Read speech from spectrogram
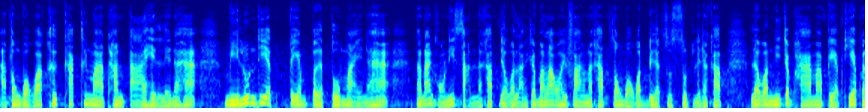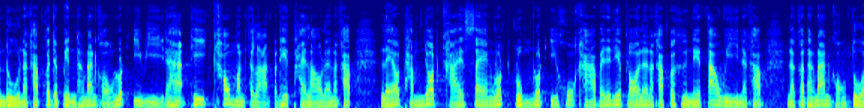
อาจต้องบอกว่าคึกคักขึ้นมาทันตาเห็นเลยนะฮะ มีรุ่นที่ เตรียมเปิดตัวใหม่นะฮะทางด้านของนิสันนะครับเดี๋ยววันหลังจะมาเล่าให้ฟังนะครับต้องบอกว่าเดือดสุดๆเลยนะครับแล้ววันนี้จะพามาเปรียบเทียบกันดูนะครับก็จะเป็นทางด้านของรถ EV นะฮะที่เข้ามาตลาดประเทศไทยเราแล้วนะครับแล้วทำยอดขายแซงรถกลุ่มรถ Eco Car ไปได้เรียบร้อยแล้วนะครับก็คือ n e t a V นะครับแล้วก็ทางด้านของตัว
